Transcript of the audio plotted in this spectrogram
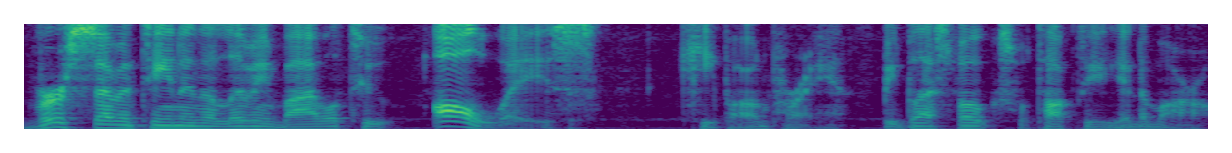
verse 17 in the Living Bible to always keep on praying. Be blessed, folks. We'll talk to you again tomorrow.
